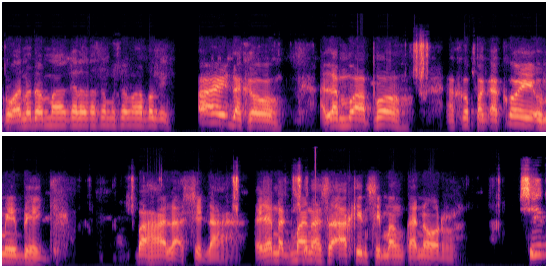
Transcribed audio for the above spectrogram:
Kung ano daw mga karanasan mo sa mga pag Ay, nako. Alam mo, Apo, ako pag ako ay umibig, bahala sila. Kaya nagmana sa akin si Mang Kanor. Sino?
